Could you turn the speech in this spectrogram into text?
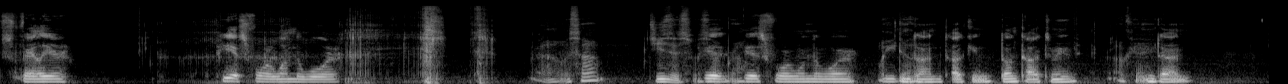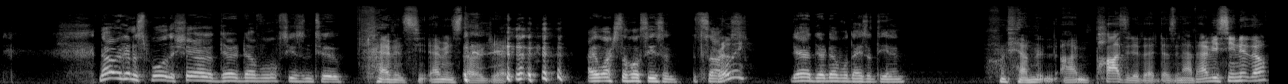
failure. PS4 won the war. Oh, what's up? Jesus, what's Yeah, up, bro? PS4 won the war. What are you doing? I'm done talking. Don't talk to me. Okay. I'm done. Now we're gonna spoil the shit out of Daredevil season two. I haven't seen. I haven't started yet. I watched the whole season. It sucks. Really? Yeah, Daredevil dies at the end. I'm, I'm positive that doesn't happen. Have you seen it though?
